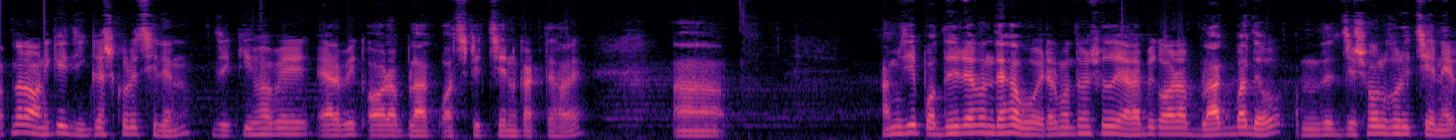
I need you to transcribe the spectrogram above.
আপনারা অনেকেই জিজ্ঞাসা করেছিলেন যে কীভাবে অ্যারাবিক অরা ব্ল্যাক ওয়াচটির চেন কাটতে হয়। আমি যে পদ্ধতিটা এখন দেখাবো, এটার মাধ্যমে শুধু অ্যারাবিক অরা ব্ল্যাক বাদেও আপনাদের যে সকল ঘড়ি চেনের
